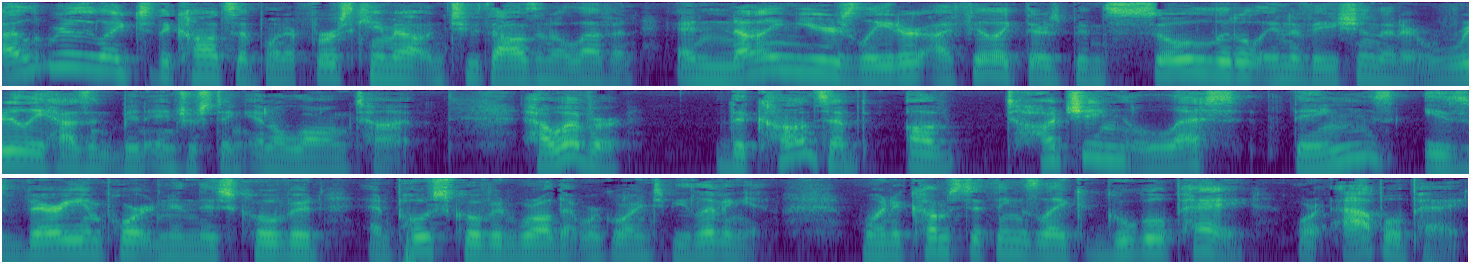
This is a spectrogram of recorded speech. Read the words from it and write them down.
I really liked the concept when it first came out in 2011, and nine years later, I feel like there's been so little innovation that it really hasn't been interesting in a long time. However, the concept of touching less things is very important in this COVID and post-COVID world that we're going to be living in. When it comes to things like Google Pay or Apple Pay,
